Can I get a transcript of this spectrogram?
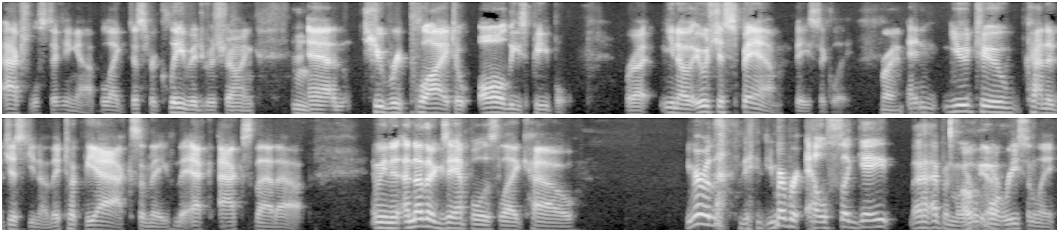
actual sticking out, but like just her cleavage was showing. Hmm. And she would reply to all these people, right? You know, it was just spam basically. Right. And YouTube kind of just, you know, they took the axe and they they axed that out. I mean, another example is like how you remember? Do you remember Elsa Gate? That happened more, Oh, yeah. more recently.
